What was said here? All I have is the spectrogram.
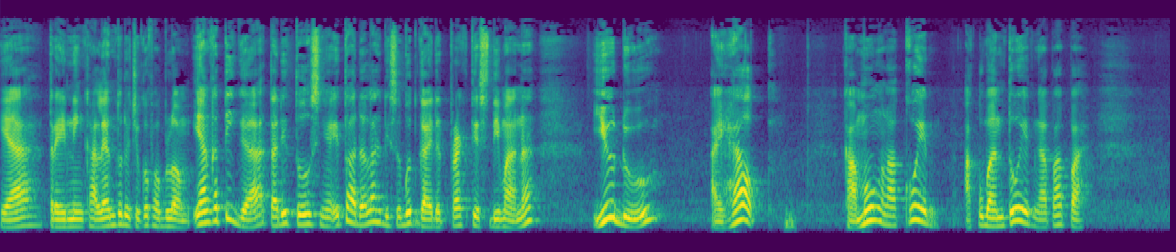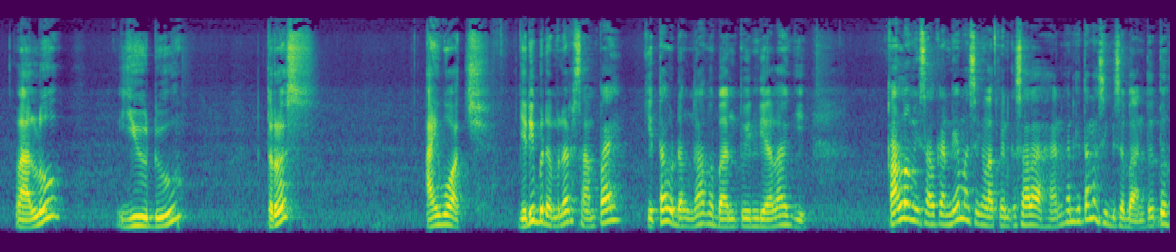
ya training kalian tuh udah cukup apa belum yang ketiga tadi toolsnya itu adalah disebut guided practice di mana you do I help kamu ngelakuin aku bantuin nggak apa-apa lalu you do terus I watch. Jadi benar-benar sampai kita udah nggak ngebantuin dia lagi. Kalau misalkan dia masih ngelakuin kesalahan kan kita masih bisa bantu tuh.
